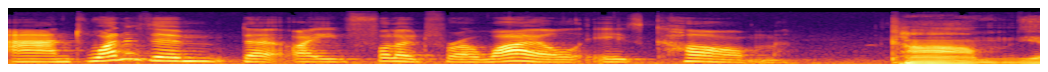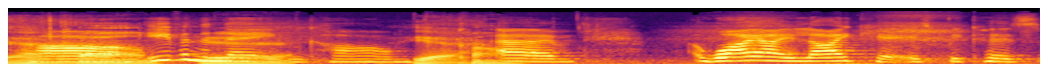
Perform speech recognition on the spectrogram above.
And one of them that I followed for a while is Calm. Calm. Yeah. Calm. Calm, Even the yeah. name, Calm. Yeah. Calm. Um, why I like it is because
